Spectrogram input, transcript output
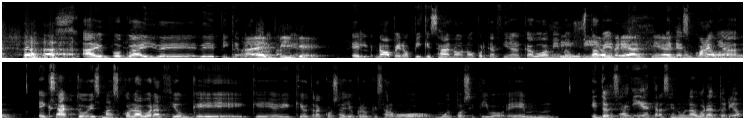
Hay un poco ahí de, pique. Pero pique. no, pero pique sano, ¿no? Porque al fin y al cabo a mí me gusta ver en España Exacto, es más colaboración que, otra cosa, yo creo que es algo muy positivo. Em, entonces allí entras en un laboratorio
